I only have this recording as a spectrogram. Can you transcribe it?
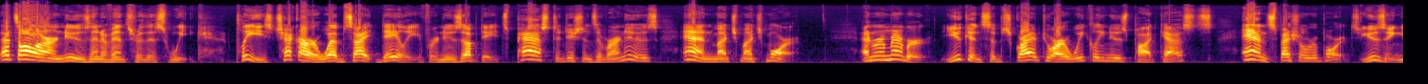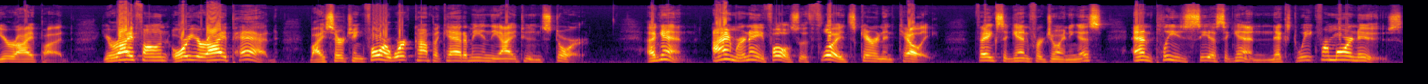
That's all our news and events for this week. Please check our website daily for news updates, past editions of our news, and much, much more. And remember, you can subscribe to our weekly news podcasts and special reports using your iPod your iPhone, or your iPad by searching for WorkComp Academy in the iTunes Store. Again, I'm Renee Foles with Floyd, Skeren, and Kelly. Thanks again for joining us, and please see us again next week for more news.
